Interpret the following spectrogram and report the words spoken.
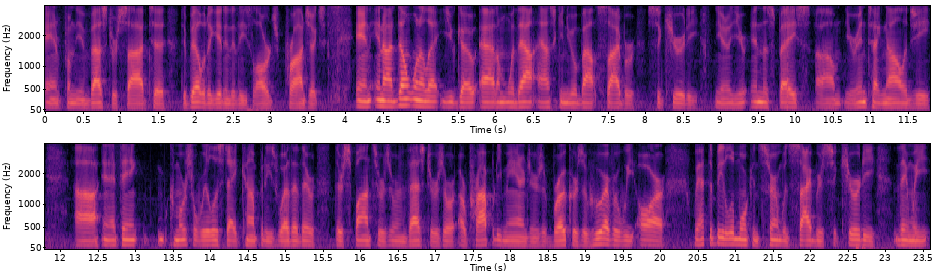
and from the investor side to, to be able to get into these large projects. And, and I don't want to let you go, Adam, without asking you about cyber security. You know, you're in the space, um, you're in technology, uh, and I think commercial real estate companies, whether they're, they're sponsors or investors or, or, property managers or brokers or whoever we are, we have to be a little more concerned with cybersecurity than we,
